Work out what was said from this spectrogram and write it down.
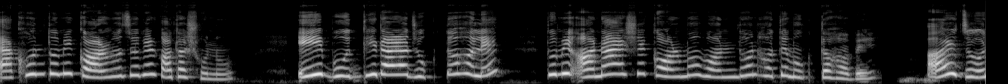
এখন তুমি কর্মযোগের কথা শোনো। এই বুদ্ধি দ্বারা যুক্ত হলে তুমি অনায়াসে কর্মবন্ধন হতে মুক্ত হবে। Arjun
